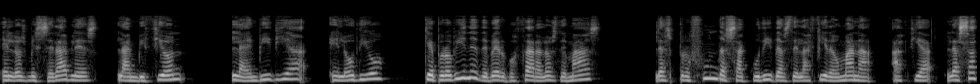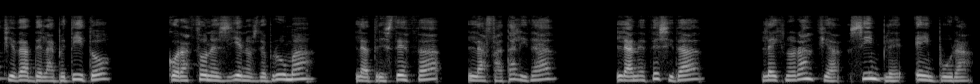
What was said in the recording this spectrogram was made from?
en los miserables la ambicion la envidia el odio que proviene de ver gozar á los demás las profundas sacudidas de la fiera humana hácia la saciedad del apetito corazones llenos de bruma la tristeza la fatalidad la necesidad la ignorancia simple é impura.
